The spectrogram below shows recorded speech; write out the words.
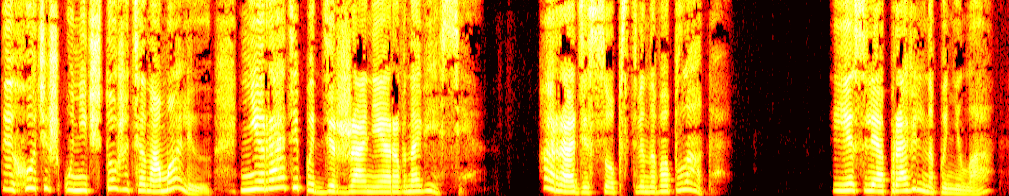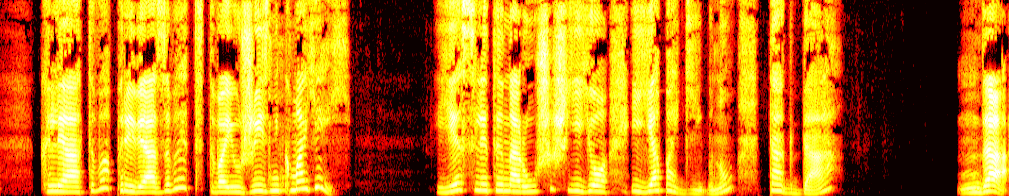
Ты хочешь уничтожить аномалию не ради поддержания равновесия, а ради собственного блага. Если я правильно поняла, клятва привязывает твою жизнь к моей. Если ты нарушишь ее, и я погибну, тогда... Да,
